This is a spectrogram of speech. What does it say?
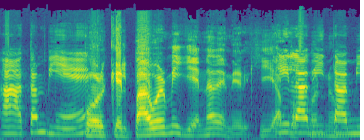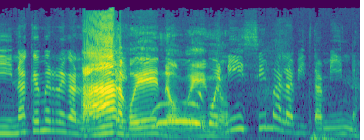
Ah, también. Porque el Power Me llena de energía. y ¿a la no? vitamina que me regalaste. Ah, bueno, Uh, bueno. Buenísima la vitamina.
